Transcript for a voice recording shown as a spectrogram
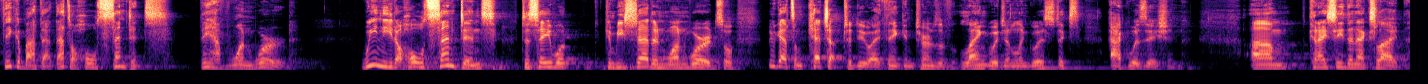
Think about that. That's a whole sentence. They have one word. We need a whole sentence to say what can be said in one word. So we've got some catch up to do, I think, in terms of language and linguistics acquisition. Um, can I see the next slide?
